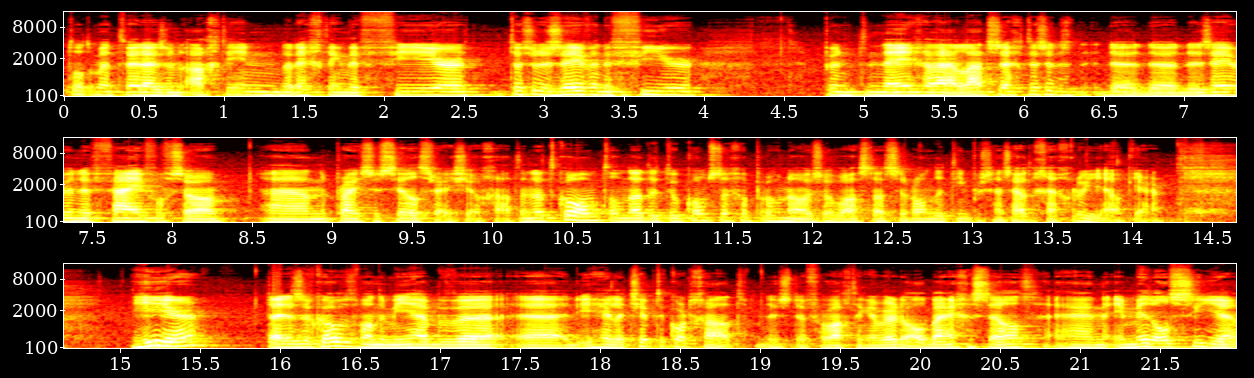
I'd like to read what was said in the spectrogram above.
tot en met 2018 richting de 4, tussen de 7 en de 4 0,9, laten we zeggen tussen de, de, de 7 en de 5 of zo aan de price-to-sales ratio gehad. En dat komt omdat de toekomstige prognose was dat ze rond de 10% zouden gaan groeien elk jaar. Hier, tijdens de COVID-pandemie, hebben we uh, die hele chiptekort gehad. Dus de verwachtingen werden al bijgesteld. En inmiddels zie je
